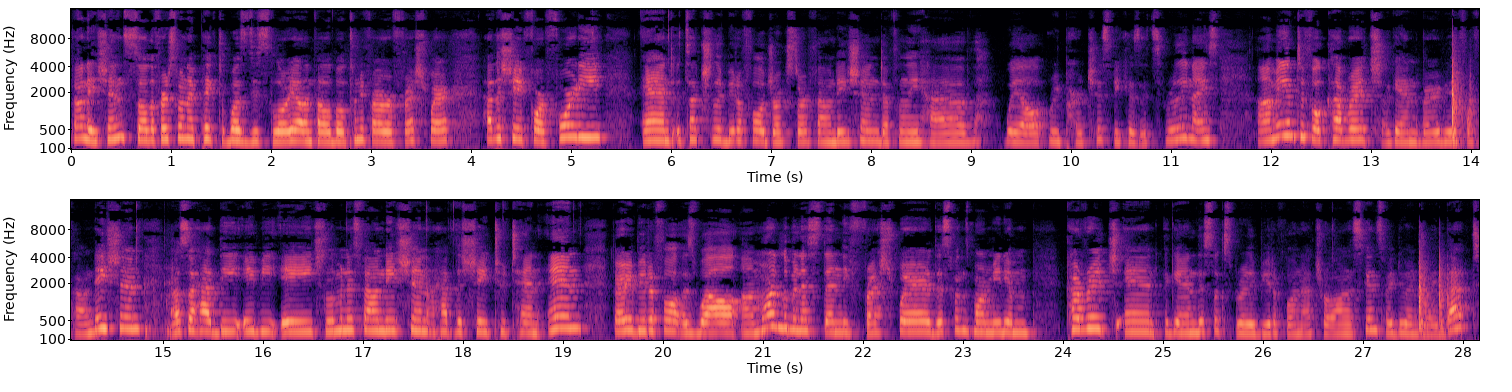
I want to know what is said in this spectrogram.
foundations. So the first one I picked was this L'Oreal Infallible 24 Hour Fresh Wear. Have the shade 440 and it's actually a beautiful drugstore foundation. Definitely have will repurchase because it's really nice. Uh, medium to full coverage, again, very beautiful foundation. I also had the ABH Luminous Foundation. I have the shade 210N, very beautiful as well. Uh, more luminous than the Fresh Wear. This one's more medium coverage, and again, this looks really beautiful and natural on the skin, so I do enjoy that.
